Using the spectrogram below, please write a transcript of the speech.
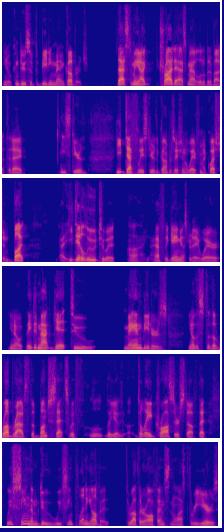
you know conducive to beating man coverage. That's to me. I tried to ask Matt a little bit about it today. He steered, he definitely steered the conversation away from my question, but uh, he did allude to it uh, after the game yesterday, where you know they did not get to man beaters you know the the rub routes, the bunch sets with the uh, delayed crosser stuff that we've seen them do. We've seen plenty of it throughout their offense in the last three years,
